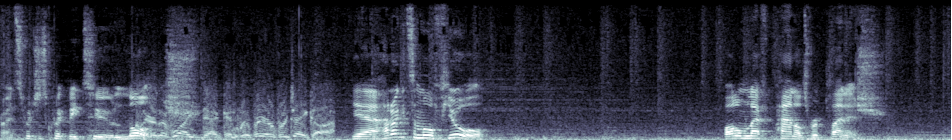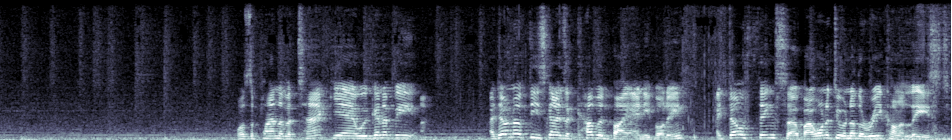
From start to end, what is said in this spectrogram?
Right, switches quickly to launch. flight deck and prepare for takeoff. Yeah, how do I get some more fuel? Bottom left panel to replenish. What's the plan of attack? Yeah, we're gonna be... I don't know if these guys are covered by anybody. I don't think so, but I want to do another recon at least.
